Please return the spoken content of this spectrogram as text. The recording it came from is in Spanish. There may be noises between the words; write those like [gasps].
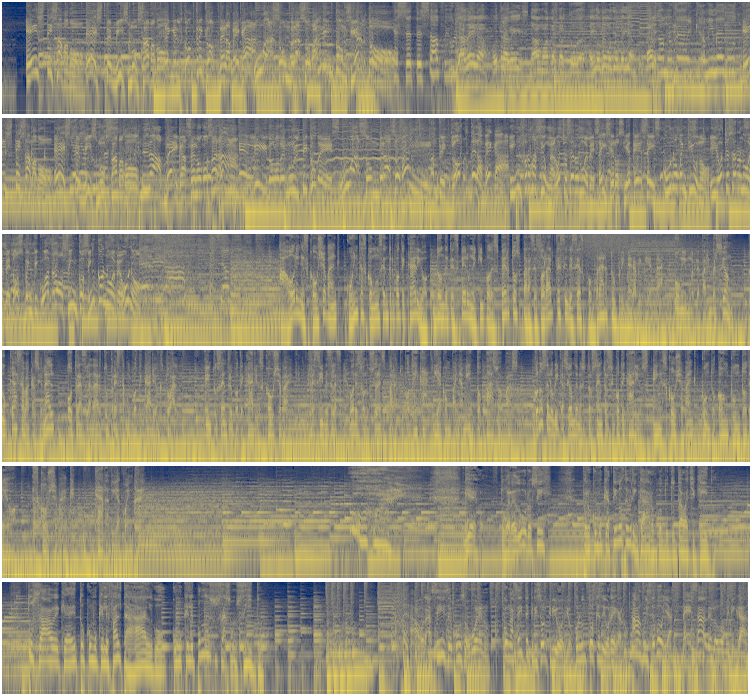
Este sábado, este mismo sábado, en el Country Club de La Vega, Guasón Brazo van en concierto. Que se te La Vega, otra vez, la vamos a cantar toda. Ahí nos vemos, Dios mediante. Dale. La mujer que a mí me gusta. Este sábado, este mismo sábado, La Vega se lo gozará. El ídolo de multitudes, Guasón Brazo van. Country Club de La Vega. Información al 809-607-6121 y 809 2 245591. Ahora en Scotiabank cuentas con un centro hipotecario donde te espera un equipo de expertos para asesorarte si deseas comprar tu primera vivienda, un inmueble para inversión, tu casa vacacional o trasladar tu préstamo hipotecario actual. En tu centro hipotecario Scotiabank recibes las mejores soluciones para tu hipoteca y acompañamiento paso a paso. Conoce la ubicación de nuestros centros hipotecarios en scotiabank.com.do. Scotiabank, cada día cuenta. viejo, tú eres duro, sí, pero como que a ti no te brincaron cuando tú estabas chiquito. Tú sabes que a esto como que le falta algo, como que le pongan su sazoncito. [laughs] Ahora sí se puso bueno. Con aceite crisol criollo, con un toque de orégano, ajo y cebolla, te sale lo dominicano.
